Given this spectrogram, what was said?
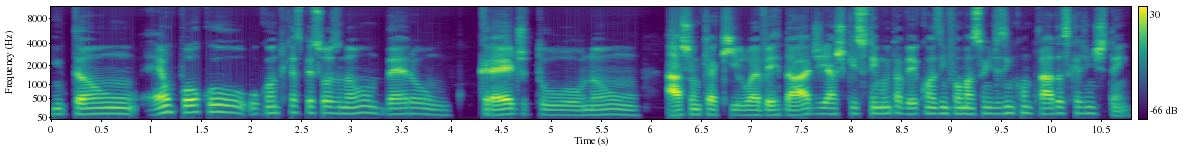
Então, é um pouco o quanto que as pessoas não deram crédito ou não acham que aquilo é verdade, e acho que isso tem muito a ver com as informações desencontradas que a gente tem.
